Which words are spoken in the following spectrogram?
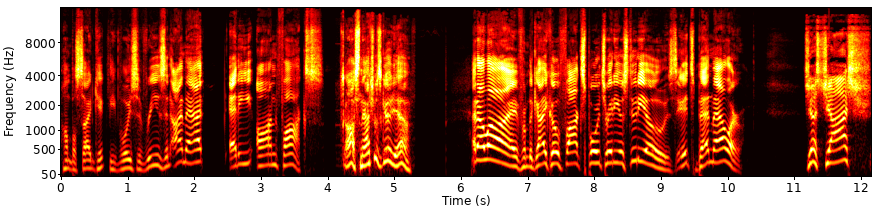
humble sidekick, the voice of reason. I'm at Eddie on Fox. Oh, Snatch was good, yeah. And now live from the Geico Fox Sports Radio studios, it's Ben Maller. Just Josh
